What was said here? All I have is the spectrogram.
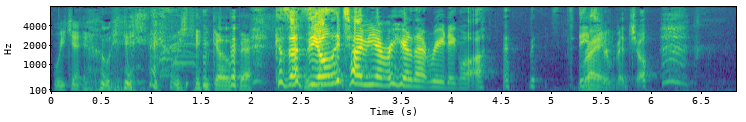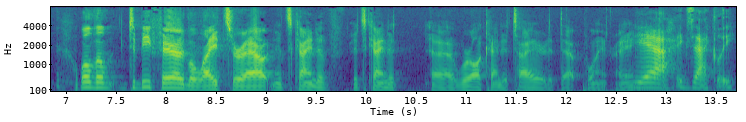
We can we, we can go back. Because that's the only time you ever hear that reading law. it's the Easter Right. Vigil. Well, the, to be fair, the lights are out, and it's kind of it's kind of uh, we're all kind of tired at that point, right? Yeah, exactly.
